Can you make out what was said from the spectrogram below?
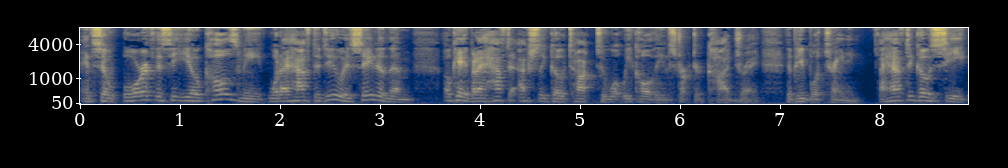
And so, or if the CEO calls me, what I have to do is say to them, okay, but I have to actually go talk to what we call the instructor cadre, the people training. I have to go see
